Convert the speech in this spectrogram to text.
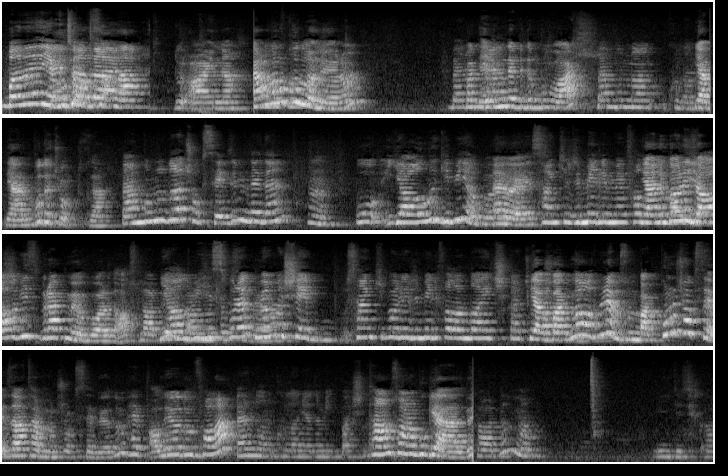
Bana ne En bu çok sana. Dur ayna. Ben bunu kullanıyorum. Ben, Bak ben, elimde bir de bu var. ben bundan kullanıyorum. Ya yani bu da çok güzel. Ben bunu daha çok sevdim. Neden? Hı. Bu yağlı gibi ya böyle. Evet. Sanki rimelimi falan. Yani böyle var. yağlı bir his bırakmıyor bu arada asla. Yağlı Ben bir his çok bırakmıyor seviyorum. ama şey sanki böyle rimeli falan daha iyi çıkartıyor. Ya bak ne oldu biliyor musun? Bak bunu çok sev. Zaten bunu çok seviyordum. Hep alıyordum falan. Ben de onu kullanıyordum ilk başta. Tam sonra bu geldi. Çıkardın mı? Cık, İyice çıkar.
